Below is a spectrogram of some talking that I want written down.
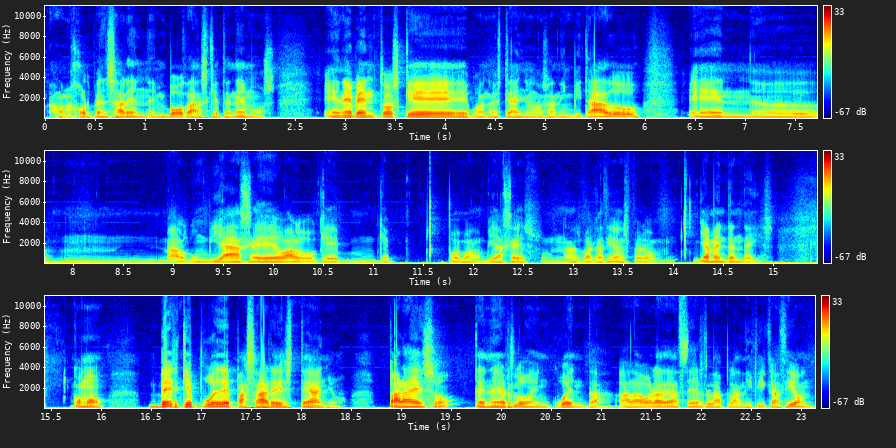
a lo mejor pensar en, bodas que tenemos, en eventos que, bueno, este año nos han invitado, en eh, algún viaje o algo que, pues bueno, viajes, unas vacaciones, pero ya me entendéis. Como ver qué puede pasar este año. Para eso, tenerlo en cuenta a la hora de hacer la planificación,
